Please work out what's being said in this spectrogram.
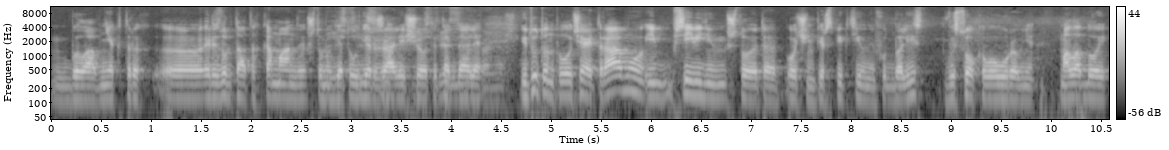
была в некоторых э, результатах команды, что мы где-то Естественно, удержали счет и так далее. конечно. И тут он получает травму, и все видим, что это очень перспективный футболист высокого уровня, молодой.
